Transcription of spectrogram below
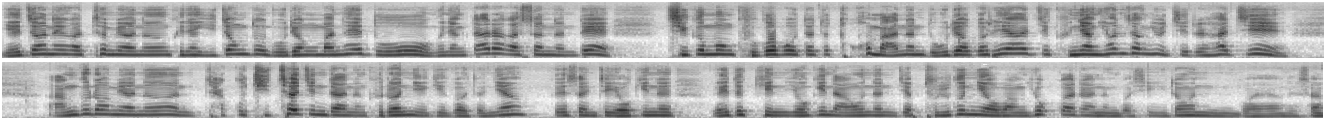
예전에 같으면은 그냥 이 정도 노력만 해도 그냥 따라갔었는데 지금은 그거보다도 더 많은 노력을 해야지 그냥 현상 유지를 하지 안 그러면은 자꾸 뒤처진다는 그런 얘기거든요. 그래서 이제 여기는 레드킨 여기 나오는 이제 붉은 여왕 효과라는 것이 이런 거예요. 그래서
